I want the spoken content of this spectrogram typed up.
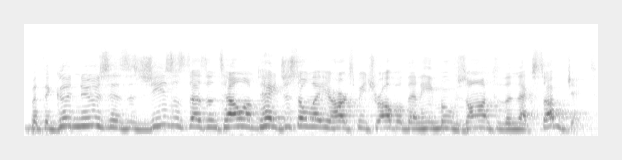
But the good news is, is Jesus doesn't tell them, hey, just don't let your hearts be troubled. Then he moves on to the next subject.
